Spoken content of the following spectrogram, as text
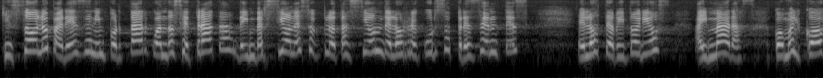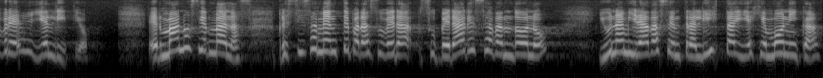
que solo parecen importar cuando se trata de inversiones o explotación de los recursos presentes en los territorios aymaras, como el cobre y el litio. Hermanos y hermanas, precisamente para superar ese abandono y una mirada centralista y hegemónica,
